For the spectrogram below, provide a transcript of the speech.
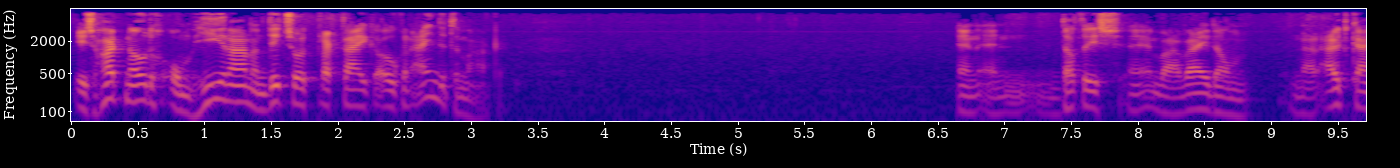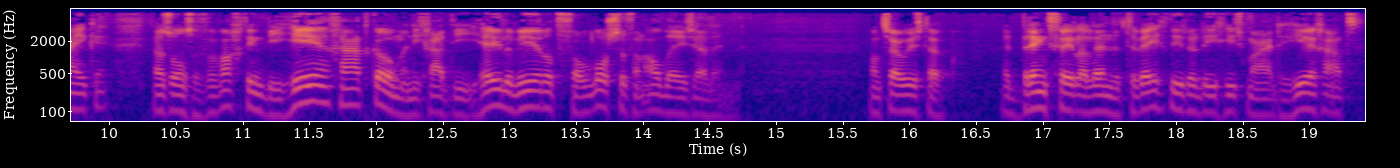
is hard nodig om hieraan en dit soort praktijken ook een einde te maken. En, en dat is hè, waar wij dan naar uitkijken. Dat is onze verwachting. Die Heer gaat komen. Die gaat die hele wereld verlossen van al deze ellende. Want zo is het ook. Het brengt veel ellende teweeg, die religies, maar de Heer gaat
